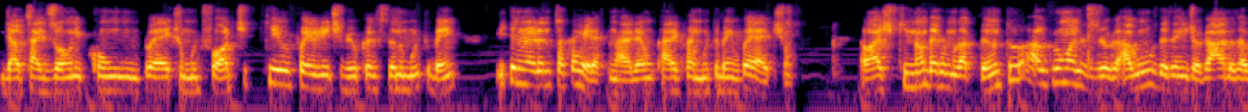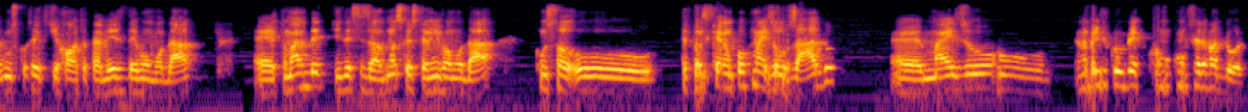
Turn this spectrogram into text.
de outside zone com um play action muito forte, que foi a gente viu cansando muito bem e terminando sua carreira. Ele é um cara que vai muito bem em play action. Eu acho que não deve mudar tanto. Algumas, alguns desenhos de jogadas, alguns conceitos de rota talvez devam mudar. É, tomada de decisão, algumas coisas também vão mudar. Como se falou, o que era um pouco mais ousado, é, mas o, eu não vejo o Kubrick como conservador.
